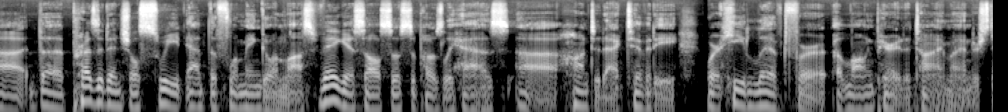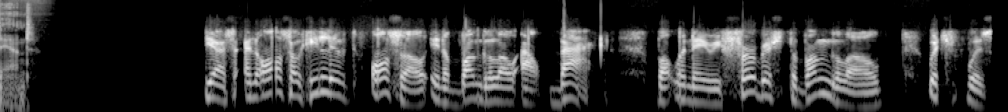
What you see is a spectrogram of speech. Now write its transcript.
uh, the presidential suite at the Flamingo in Las Vegas also supposedly has uh, haunted activity where he lived for a long period of time, I understand. Yes, and also he lived also in a bungalow out back. But when they refurbished the bungalow, which was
